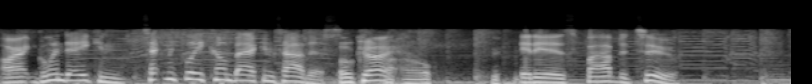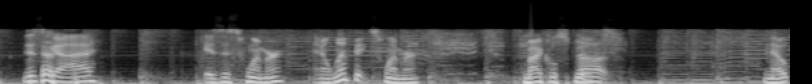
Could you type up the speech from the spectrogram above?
All right, Glen Day can technically come back and tie this. Okay. Uh-oh. It is five to two. This guy is a swimmer, an Olympic swimmer. Michael Spitz. Nope.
